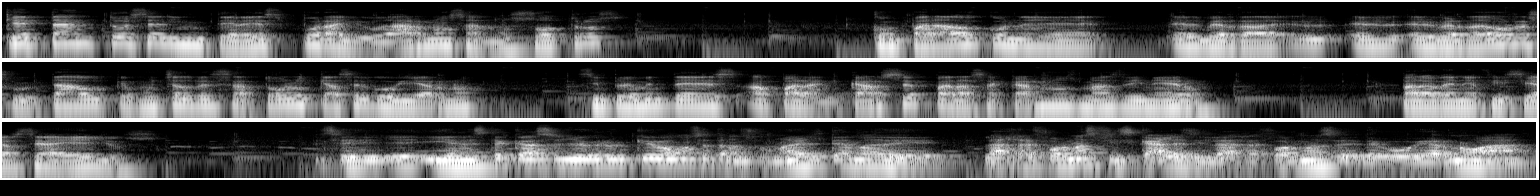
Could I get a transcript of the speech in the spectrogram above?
¿Qué tanto es el interés por ayudarnos a nosotros comparado con eh, el, el, verdadero resultado que muchas veces a todo lo que hace el gobierno simplemente es apalancarse para sacarnos más dinero, para beneficiarse a ellos? Sí, y, en este caso yo creo que vamos a transformar el tema de las reformas fiscales y las reformas de, gobierno a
